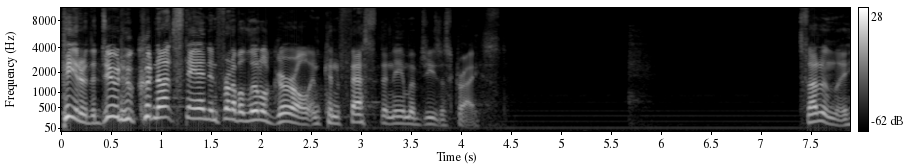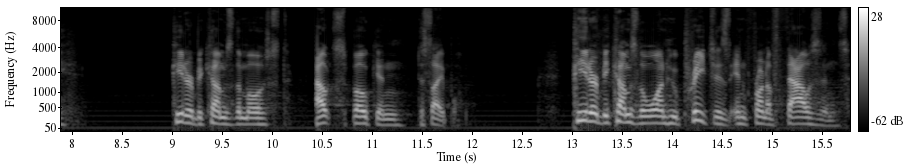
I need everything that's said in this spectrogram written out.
Peter, the dude who could not stand in front of a little girl and confess the name of Jesus Christ. Suddenly, Peter becomes the most outspoken disciple. Peter becomes the one who preaches in front of thousands.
